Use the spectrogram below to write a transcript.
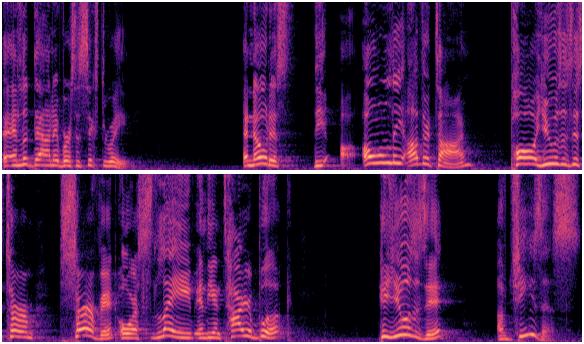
And look down at verses 6 through 8. And notice the only other time Paul uses this term servant or a slave in the entire book, he uses it of Jesus.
